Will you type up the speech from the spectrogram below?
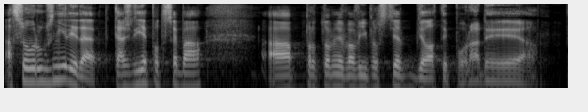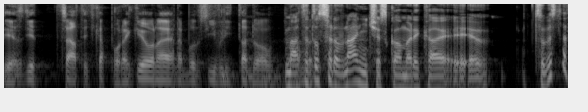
a jsou různí lidé. Každý je potřeba a proto mě baví prostě dělat ty porady a jezdit třeba teďka po regionech nebo dřív lítat do... Máte to srovnání Česko-Amerika. Co byste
